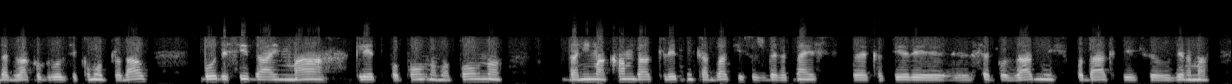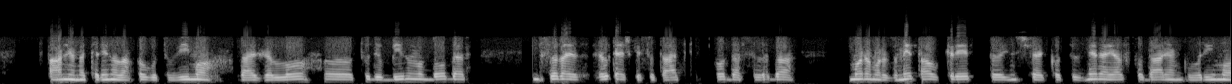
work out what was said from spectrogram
da bi lahko grozdje komu prodal, bodi si, da ima klet popolnoma polno, da nima kam dati letnika 2019, eh, kateri eh, se po zadnjih podatkih oziroma stanju na terenu lahko ugotovimo, da je zelo eh, tudi obilno dober seveda je zelo težke situacije. Tako da seveda moramo razumeti ta ukrep in še kot zmeraj jaz podarjam, govorimo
